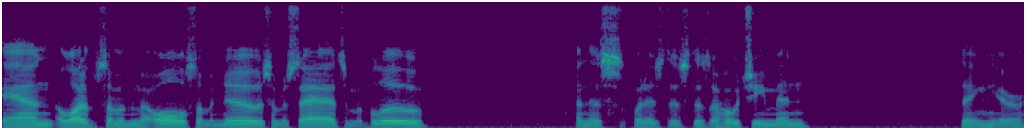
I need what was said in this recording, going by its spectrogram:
And a lot of some of them are old, some are new, some are sad, some are blue. And this, what is this? There's a Ho Chi Minh thing here.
